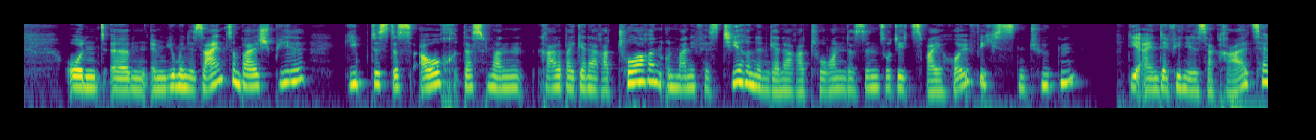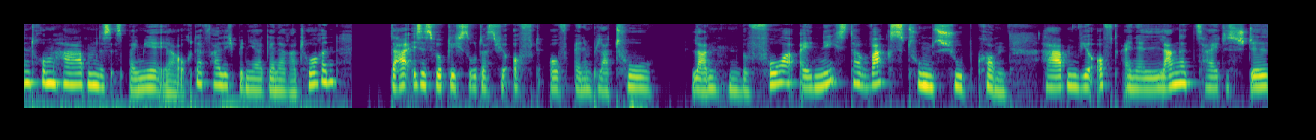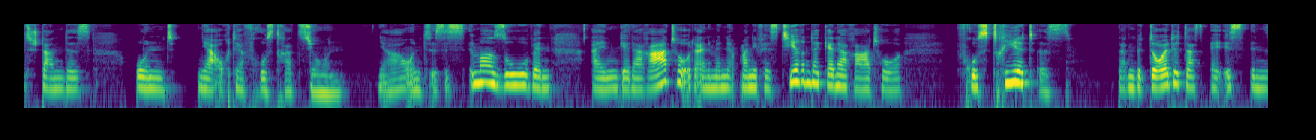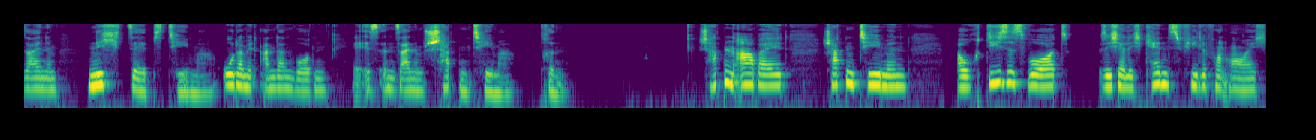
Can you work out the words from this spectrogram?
Und ähm, im Human Design zum Beispiel gibt es das auch, dass man gerade bei Generatoren und manifestierenden Generatoren, das sind so die zwei häufigsten Typen, die ein definiertes Sakralzentrum haben. Das ist bei mir ja auch der Fall. Ich bin ja Generatorin. Da ist es wirklich so, dass wir oft auf einem Plateau landen. Bevor ein nächster Wachstumsschub kommt, haben wir oft eine lange Zeit des Stillstandes und ja auch der Frustration. Ja, und es ist immer so, wenn ein Generator oder ein manifestierender Generator frustriert ist, dann bedeutet das, er ist in seinem nicht-Selbstthema oder mit anderen Worten, er ist in seinem Schattenthema drin. Schattenarbeit, Schattenthemen, auch dieses Wort, sicherlich kennt es viele von euch.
